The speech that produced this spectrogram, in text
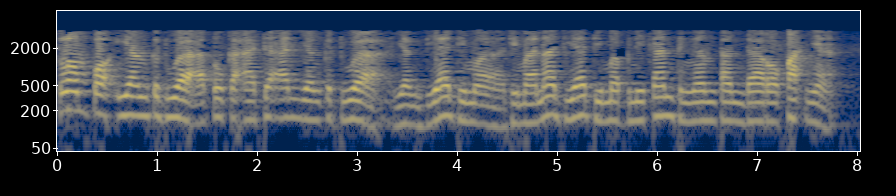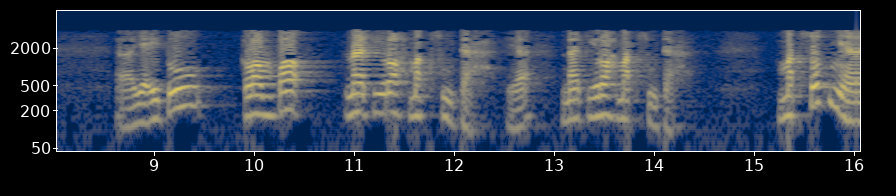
kelompok yang kedua atau keadaan yang kedua yang dia di mana dia dimabnikan dengan tanda rofaknya yaitu kelompok nakiroh maksudah ya nakiroh maksudah Maksudnya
